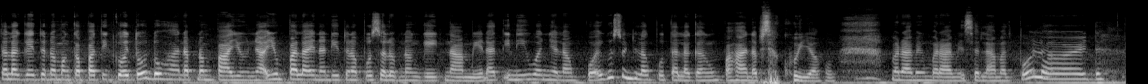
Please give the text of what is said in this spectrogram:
Talaga ito naman kapatid ko. Ito, dohanap ng payong niya. Yung pala ay nandito na po sa loob ng gate namin. At iniwan niya lang po. Ay gusto niya lang po talagang pahanap sa kuya ko. Maraming maraming salamat po, Lord.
